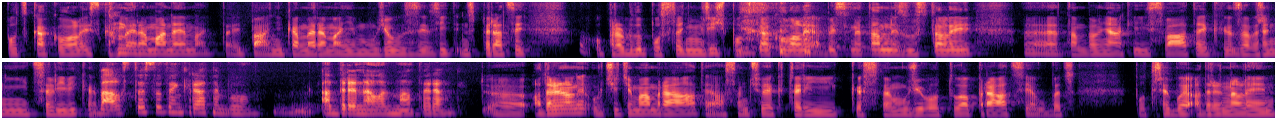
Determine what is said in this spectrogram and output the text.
podskakovali s kameramanem, a tady páni kameramani můžou si vzít inspiraci. Opravdu tu poslední mříž podskakovali, aby jsme tam nezůstali. Eh, tam byl nějaký svátek zavřený celý víkend. Bál jste se tenkrát nebo adrenalin máte rád? Eh, adrenalin určitě mám rád. Já jsem člověk, který ke svému životu a práci a vůbec potřebuje adrenalin.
